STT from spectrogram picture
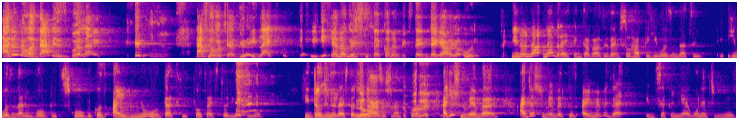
I don't know what that is, but like, that's not what you're doing. Like, if, you, if you're not going to school for economics, then, then you're on your own. You know, now, now that I think about it, I'm so happy he wasn't that he wasn't that involved with school because I know that he thought I studied law. He doesn't know that I studied No, social anthropology. I just remembered. I just remembered because I remember that in second year I wanted to move.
